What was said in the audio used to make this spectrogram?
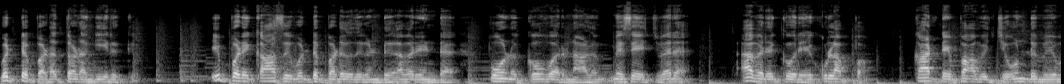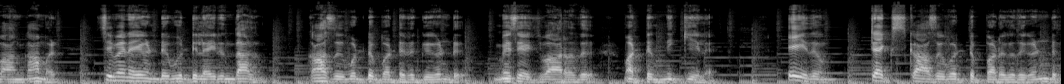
வெட்டுப்பட தொடங்கி இருக்கு இப்படி காசு வெட்டுப்படுவது கண்டு அவரின் போனுக்கு ஒவ்வொரு நாளும் மெசேஜ் வர அவருக்கு ஒரே குழப்பம். காட்டை பாவிச்சு ஒன்றுமே வாங்காமல் சிவனை கண்டு வீட்டில் இருந்தாலும் காசு வெட்டுப்பட்டிருக்கு கண்டு மெசேஜ் வர்றது மட்டும் நிற்கல ஏதும் டெக்ஸ் காசு வெட்டுப்படுகிறது கண்டு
